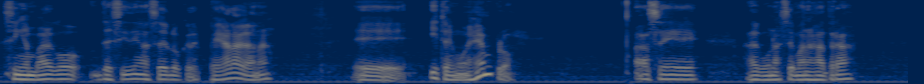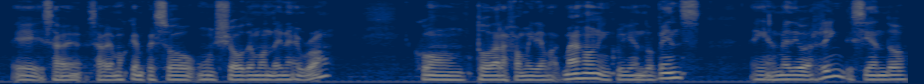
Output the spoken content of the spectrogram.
Sin embargo, deciden hacer lo que les pega la gana. Eh, y tengo un ejemplo. Hace algunas semanas atrás eh, sabemos que empezó un show de Monday Night Raw con toda la familia McMahon, incluyendo Vince, en el medio del ring, diciendo,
